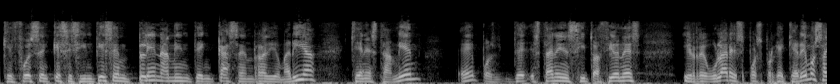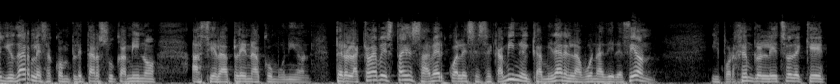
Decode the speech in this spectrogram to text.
que, fuesen, que se sintiesen plenamente en casa en Radio María, quienes también ¿eh? pues están en situaciones irregulares, pues porque queremos ayudarles a completar su camino hacia la plena comunión. Pero la clave está en saber cuál es ese camino y caminar en la buena dirección. Y por ejemplo, el hecho de que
